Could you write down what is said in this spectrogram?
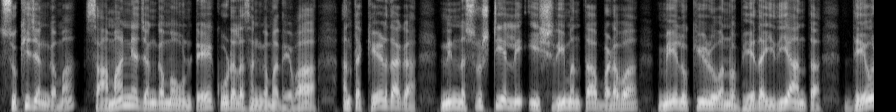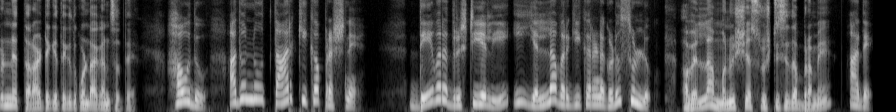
ಸುಖಿ ಜಂಗಮ ಸಾಮಾನ್ಯ ಜಂಗಮ ಉಂಟೆ ಕೂಡಲ ಸಂಗಮ ದೇವಾ? ಅಂತ ಕೇಳಿದಾಗ ನಿನ್ನ ಸೃಷ್ಟಿಯಲ್ಲಿ ಈ ಶ್ರೀಮಂತ ಬಡವ ಮೇಲು ಕೀಳು ಅನ್ನೋ ಭೇದ ಇದೆಯಾ ಅಂತ ದೇವರನ್ನೇ ತರಾಟೆಗೆ ತೆಗೆದುಕೊಂಡಾಗ ಅನ್ಸುತ್ತೆ ಹೌದು ಅದೊಂದು ತಾರ್ಕಿಕ ಪ್ರಶ್ನೆ. ದೇವರ ದೃಷ್ಟಿಯಲ್ಲಿ ಈ ಎಲ್ಲ ವರ್ಗೀಕರಣಗಳು ಸುಳ್ಳು. ಅವೆಲ್ಲ ಮನುಷ್ಯ ಸೃಷ್ಟಿಸಿದ ಭ್ರಮೆ? ಅದೇ.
